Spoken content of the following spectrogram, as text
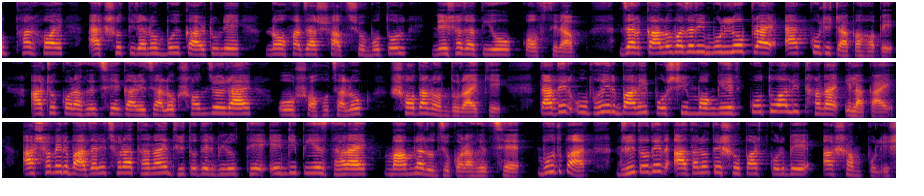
উদ্ধার হয় একশো তিরানব্বই কার্টুনে ন হাজার সাতশো বোতল নেশাজাতীয় কফ সিরাপ, যার কালোবাজারি মূল্য প্রায় এক কোটি টাকা হবে। আটক করা হয়েছে গাড়ি চালক সঞ্জয় রায় ও সহচালক সদানন্দ রায়কে। তাদের উভয়ের বাড়ি পশ্চিমবঙ্গের কোতোয়ালি থানা এলাকায়। আসামের বাজারেছড়া থানায় ধৃতদের বিরুদ্ধে এনডিপিএস ধারায় মামলা রুজু করা হয়েছে। বুধবার ধৃতদের আদালতে সোপার্দ করবে আসাম পুলিশ।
